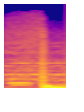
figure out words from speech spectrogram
Bye.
